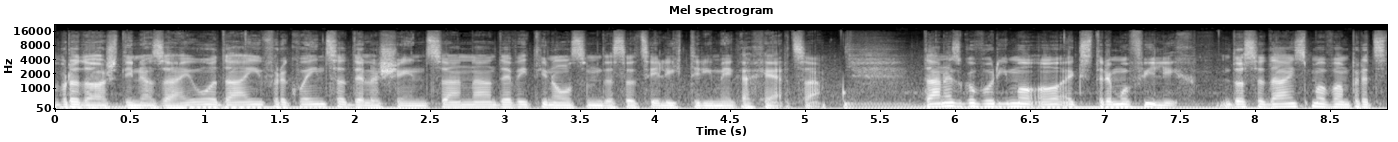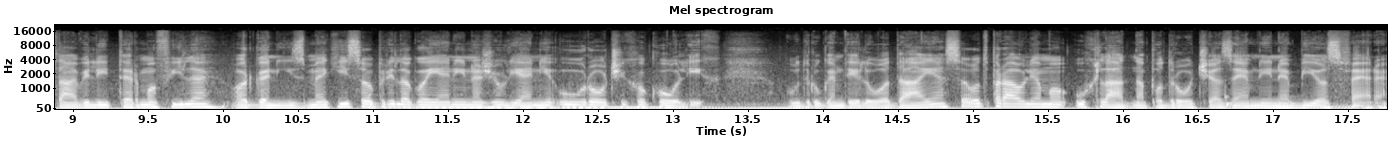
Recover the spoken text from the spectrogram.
Dobrodošli nazaj v oddaji Frekvenca Delašenca na 89,3 MHz. Danes govorimo o ekstremofilih. Do sedaj smo vam predstavili termofile, organizme, ki so prilagojeni na življenje v vročih okoljih. V drugem delu oddaje se odpravljamo v hladna področja zemljine biosfere.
